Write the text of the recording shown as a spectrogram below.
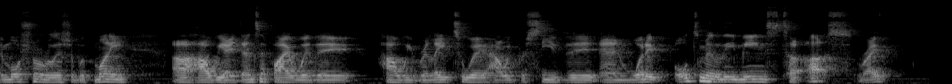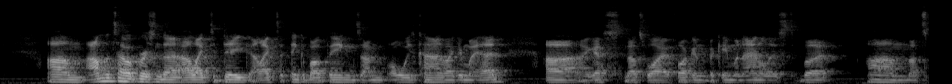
emotional relationship with money, uh, how we identify with it, how we relate to it, how we perceive it, and what it ultimately means to us, right? Um, I'm the type of person that I like to dig. I like to think about things. I'm always kind of like in my head. Uh, I guess that's why I fucking became an analyst. But um, that's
